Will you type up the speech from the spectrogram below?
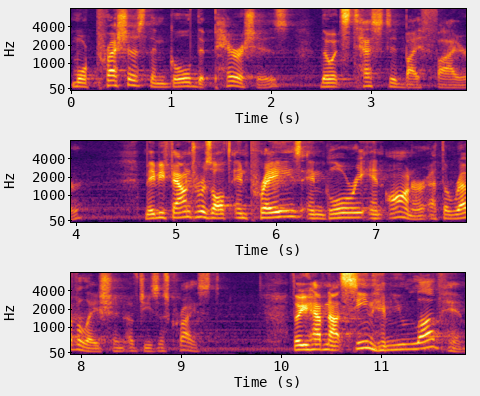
more precious than gold that perishes, though it's tested by fire, may be found to result in praise and glory and honor at the revelation of Jesus Christ. Though you have not seen him, you love him.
